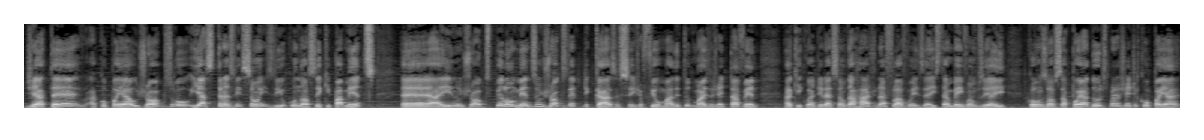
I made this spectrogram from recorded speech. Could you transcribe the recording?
de até acompanhar os jogos ou- e as transmissões, viu, com nossos equipamentos. É, aí nos jogos, pelo menos os jogos dentro de casa, seja filmado e tudo mais, a gente tá vendo aqui com a direção da rádio, né, Flávio Moisés? Também vamos ir aí com os nossos apoiadores para a gente acompanhar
